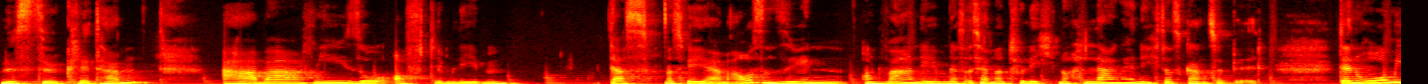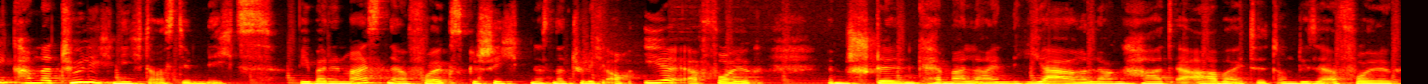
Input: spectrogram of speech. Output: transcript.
Liste klettern. Aber wie so oft im Leben das, was wir ja im Außen sehen und wahrnehmen, das ist ja natürlich noch lange nicht das ganze Bild. Denn Romy kam natürlich nicht aus dem Nichts. Wie bei den meisten Erfolgsgeschichten ist natürlich auch ihr Erfolg im stillen Kämmerlein jahrelang hart erarbeitet. Und dieser Erfolg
